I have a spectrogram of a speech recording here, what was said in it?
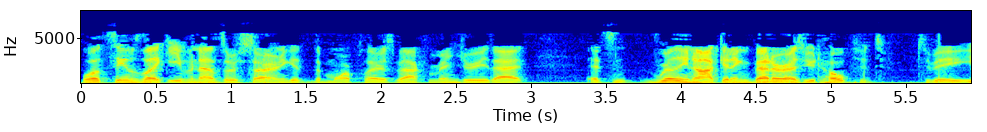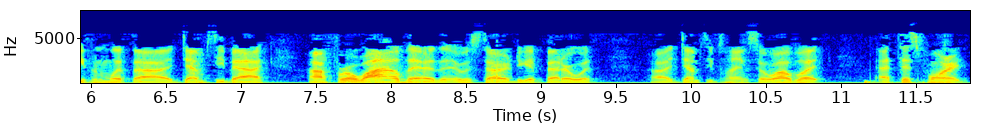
Well, it seems like even as they're starting to get the more players back from injury, that it's really not getting better as you'd hoped it to be. Even with uh, Dempsey back uh, for a while there, that it was starting to get better with uh, Dempsey playing so well. But at this point,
